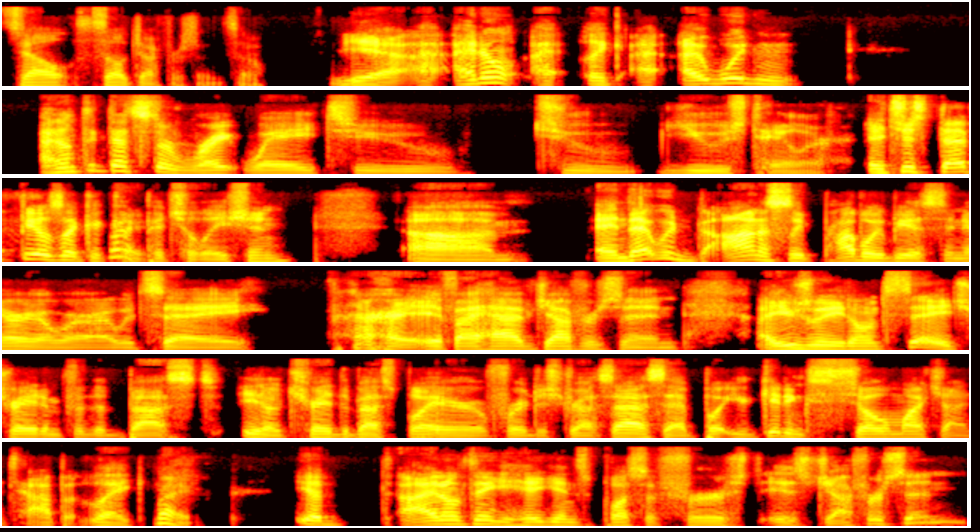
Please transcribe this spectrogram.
sell sell Jefferson. So yeah, I, I don't. I like. I, I wouldn't. I don't think that's the right way to to use Taylor. It just that feels like a right. capitulation. Um, and that would honestly probably be a scenario where I would say all right, if I have Jefferson, I usually don't say trade him for the best, you know, trade the best player for a distressed asset, but you're getting so much on top of like, right. Yeah, I don't think Higgins plus a first is Jefferson,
